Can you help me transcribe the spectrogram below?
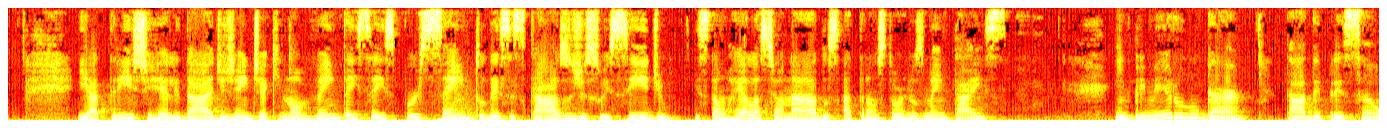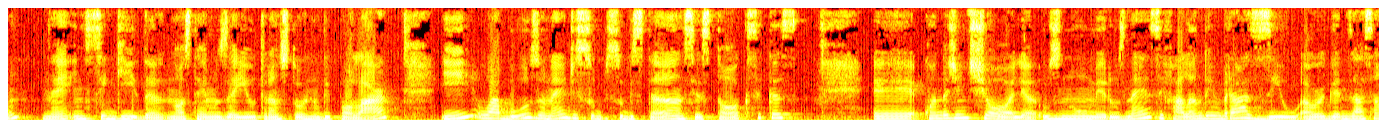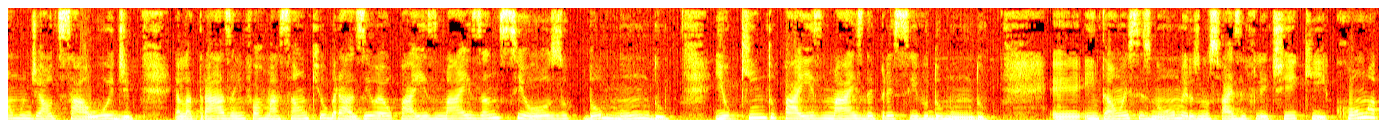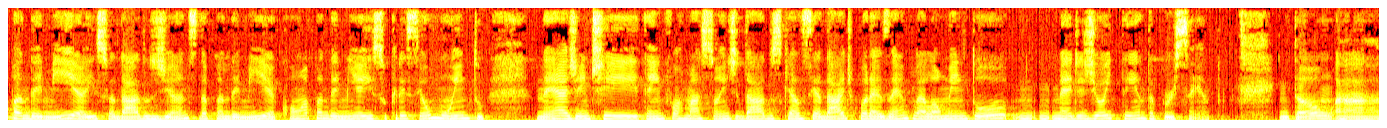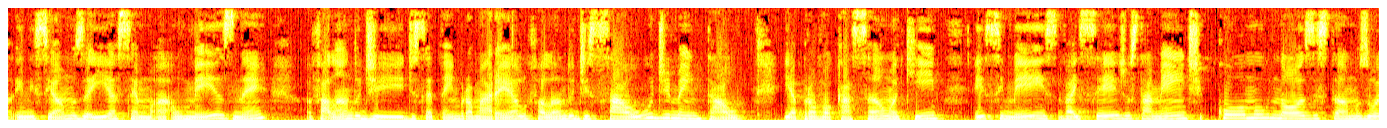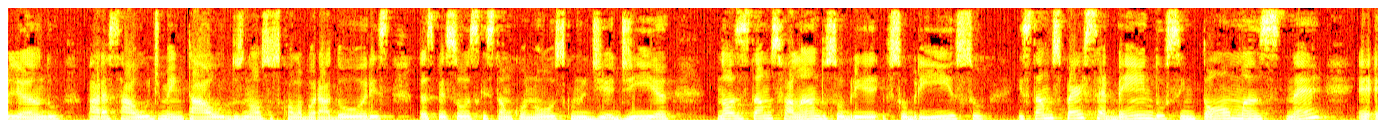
E a triste realidade, gente, é que 96% desses casos de suicídio estão relacionados a transtornos mentais. Em primeiro lugar, tá a depressão, né? Em seguida, nós temos aí o transtorno bipolar e o abuso, né, de substâncias tóxicas. É, quando a gente olha os números, né, se falando em Brasil, a Organização Mundial de Saúde, ela traz a informação que o Brasil é o país mais ansioso do mundo e o quinto país mais depressivo do mundo. É, então, esses números nos faz refletir que com a pandemia, isso é dados de antes da pandemia, com a pandemia isso cresceu muito, né? A gente tem informações de dados que a ansiedade, por exemplo, ela aumentou em média de 80%. Então, a, iniciamos aí a sema, o mês, né, falando de, de setembro amarelo, falando de saúde mental. E a provocação aqui, esse mês, vai ser justamente como nós estamos olhando para a saúde mental dos nossos colaboradores, das pessoas que estão conosco no dia a dia. Nós estamos falando sobre, sobre isso estamos percebendo sintomas, né, é,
